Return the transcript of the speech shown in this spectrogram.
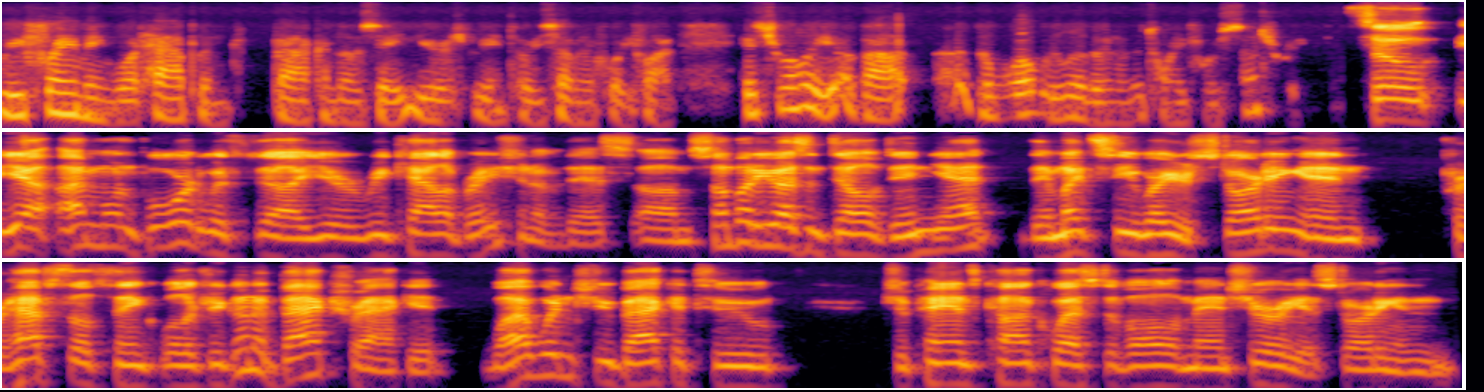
reframing what happened back in those eight years between 37 and 45. It's really about the world we live in in the 21st century. So, yeah, I'm on board with uh, your recalibration of this. Um, somebody who hasn't delved in yet, they might see where you're starting and perhaps they'll think, well, if you're going to backtrack it, why wouldn't you back it to Japan's conquest of all of Manchuria starting in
